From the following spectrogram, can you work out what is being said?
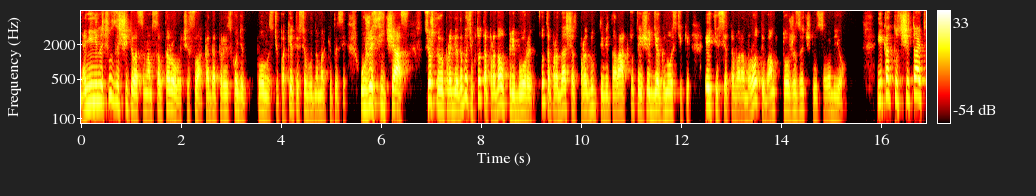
Они не начнут засчитываться нам со второго числа, когда происходит полностью пакет и все будет на маркетплейсе. Уже сейчас все, что вы проделали, допустим, кто-то продал приборы, кто-то продаст сейчас продукты Витара, кто-то еще диагностики, эти все товарообороты вам тоже зачтутся в объем. И как тут считать?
